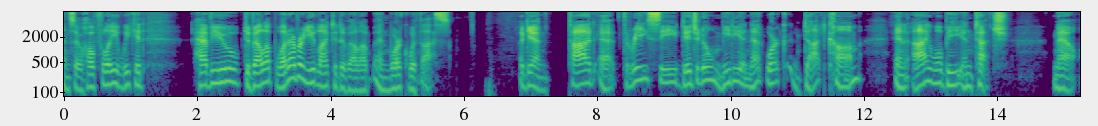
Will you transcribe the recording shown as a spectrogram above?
And so hopefully we could have you develop whatever you'd like to develop and work with us. Again, Todd at 3cdigitalmedianetwork.com, and I will be in touch. Now,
